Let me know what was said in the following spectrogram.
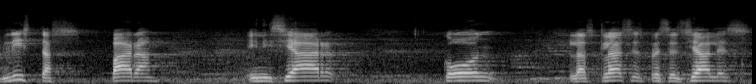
listas para iniciar con las clases presenciales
